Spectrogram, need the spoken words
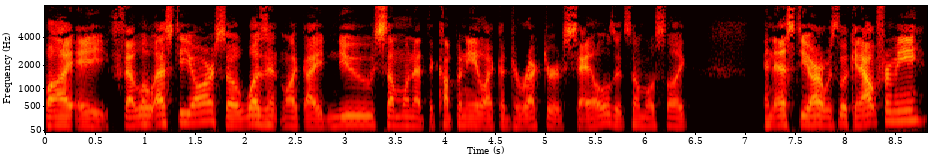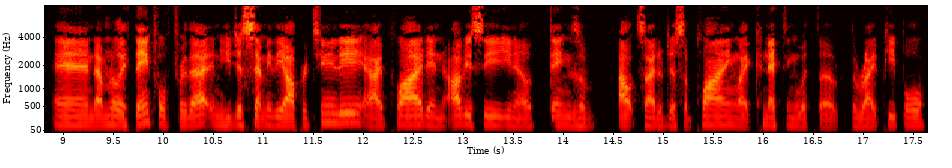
by a fellow SDR. So it wasn't like I knew someone at the company, like a director of sales. It's almost like an SDR was looking out for me, and I'm really thankful for that. And he just sent me the opportunity. I applied, and obviously, you know, things of outside of just applying, like connecting with the, the right people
